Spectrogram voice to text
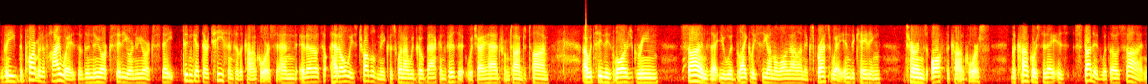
the Department of Highways of the New York City or New York State didn't get their teeth into the concourse, and it had always troubled me because when I would go back and visit, which I had from time to time, I would see these large green signs that you would likely see on the Long Island Expressway indicating turns off the concourse. The concourse today is studded with those signs,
